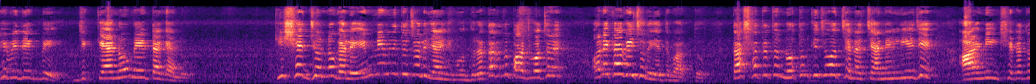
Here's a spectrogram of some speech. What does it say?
ভেবে দেখবে যে কেন মেয়েটা গেল, কিসের জন্য গেল, এমনি এমনি তো চলে যায়নি বন্ধুরা, তারা তো পাঁচ বছরে অনেক আগেই চলে যেতে পারতো তার সাথে তো নতুন কিছু হচ্ছে না চ্যানেল নিয়ে যে আর্নিং সেটা তো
